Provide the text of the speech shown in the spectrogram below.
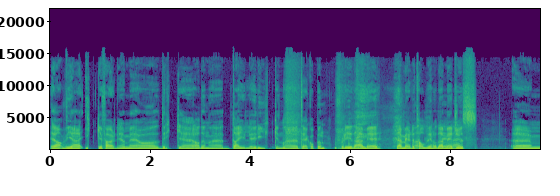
Ja, vi er ikke ferdige med å drikke av denne deilige, rykende tekoppen. Fordi det er mer, det er mer detaljer, og det er mer juice. Um,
